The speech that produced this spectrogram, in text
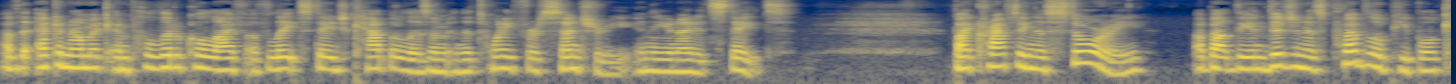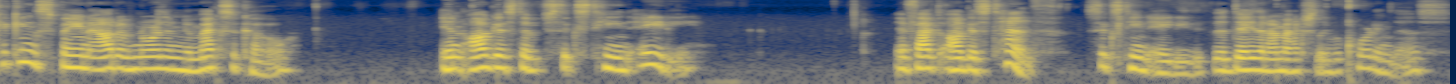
of the economic and political life of late stage capitalism in the 21st century in the United States. By crafting a story about the indigenous Pueblo people kicking Spain out of northern New Mexico in August of 1680. In fact, August 10th, 1680, the day that I'm actually recording this.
